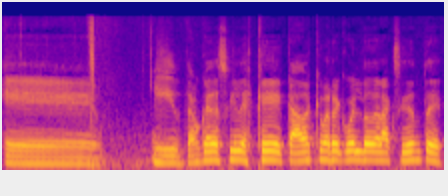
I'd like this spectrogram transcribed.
Eh, y tengo que decirles que cada vez que me recuerdo del accidente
